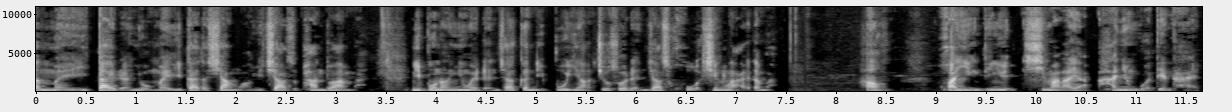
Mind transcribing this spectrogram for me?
但每一代人有每一代的向往与价值判断嘛，你不能因为人家跟你不一样，就说人家是火星来的嘛。好，欢迎订阅喜马拉雅韩永国电台。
